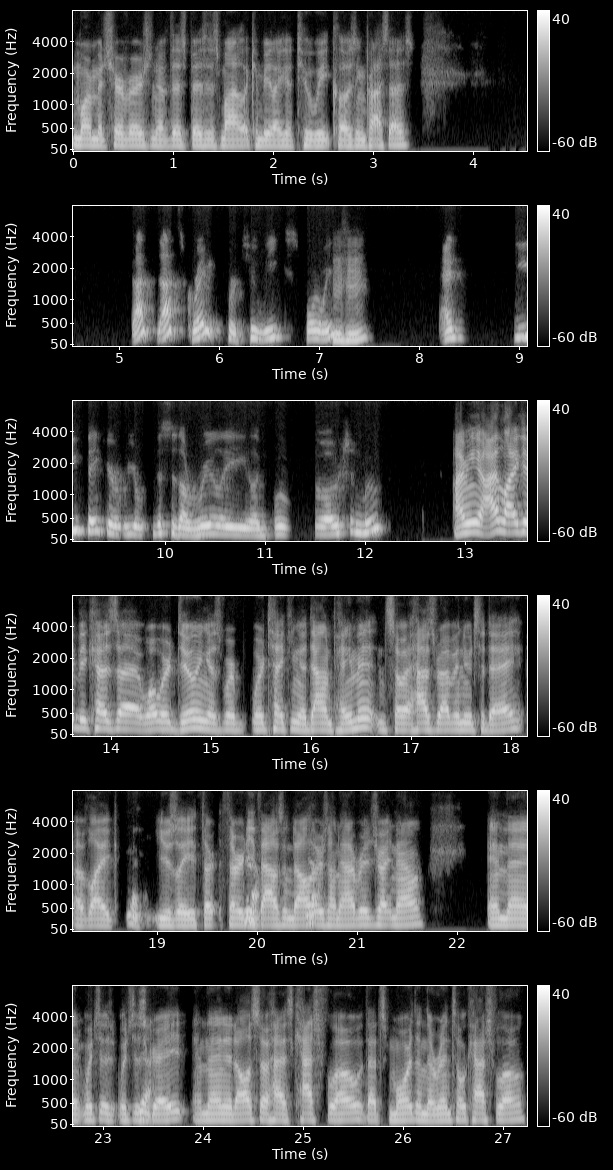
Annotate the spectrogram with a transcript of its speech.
more mature version of this business model, it can be like a two week closing process. That that's great for two weeks, four weeks. hmm And do you think you're, you're this is a really like blue ocean move? I mean, I like it because uh, what we're doing is we're we're taking a down payment, and so it has revenue today of like Yeah. usually thir- thirty thousand dollars on average right now, and then which is which is Yeah. great, and then it also has cash flow that's more than the rental cash flow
